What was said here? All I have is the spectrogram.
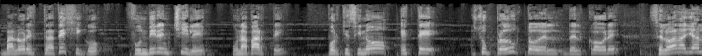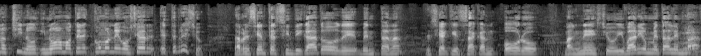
valor estratégico fundir en Chile una parte, porque si no, este subproducto del, del cobre se lo van allá los chinos y no vamos a tener cómo negociar este precio. La presidenta del sindicato de Ventana decía que sacan oro, magnesio y varios metales más,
